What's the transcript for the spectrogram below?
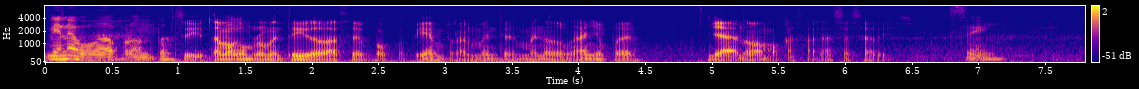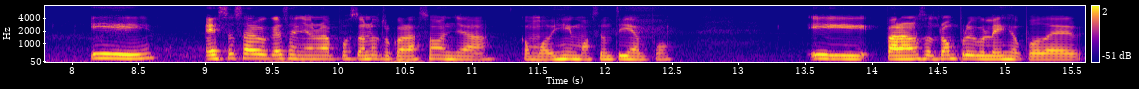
Viene boda pronto. Sí, estamos comprometidos hace poco tiempo, realmente, menos de un año, pero ya no vamos a casar, gracias a Dios. Sí. Y eso es algo que el Señor ha puesto en nuestro corazón ya, como dijimos hace un tiempo. Y para nosotros un privilegio poder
